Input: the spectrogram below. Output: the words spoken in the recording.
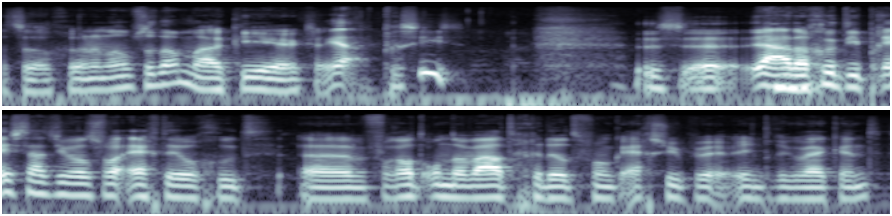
dat ze dat gewoon in Amsterdam maken hier. Ik zei, ja, precies. Dus eh, ja, dan goed, die presentatie was wel echt heel goed. Eh, vooral het onderwatergedeelte vond ik echt super indrukwekkend.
